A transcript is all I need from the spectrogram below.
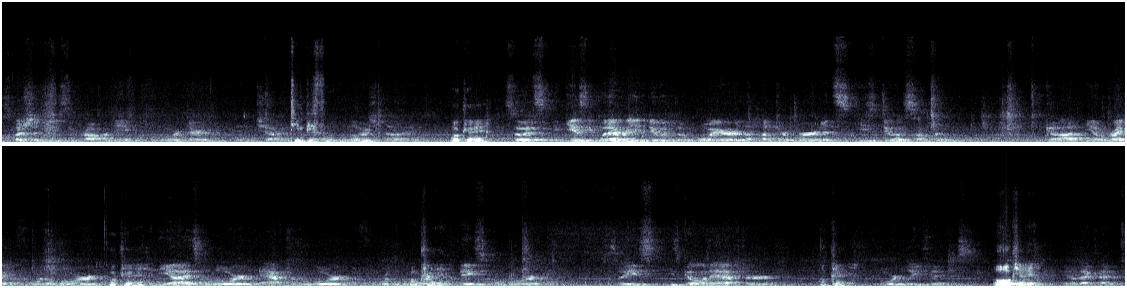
especially if he's the proper name of the Lord there in chapter. Hunting before the Lord. Okay. So it's, it gives you whatever you do with the warrior or the hunter word. It's he's doing something God, you know, right before the Lord. Okay. In the eyes of the Lord, after the Lord, before the Lord, okay. in the face of the Lord. So he's he's going after. Okay. Lordly things. Okay. You know that kind of.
